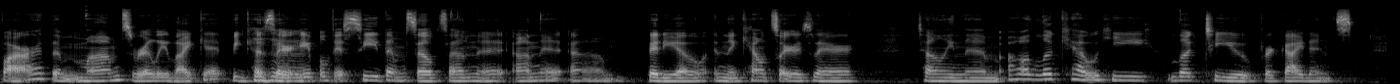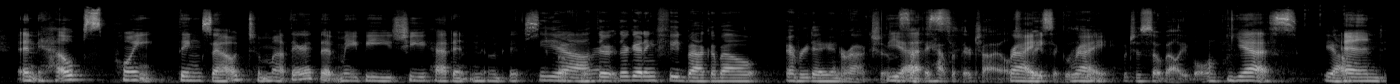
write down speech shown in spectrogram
far the moms really like it because they're able to see themselves on the on the um, video and the counselor is there telling them oh look how he looked to you for guidance and helps point things out to mother that maybe she hadn't noticed Yeah, before. they're they're getting feedback about everyday interactions that they have with their child, Right, basically, right. which is so valuable. yes Yeah. And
